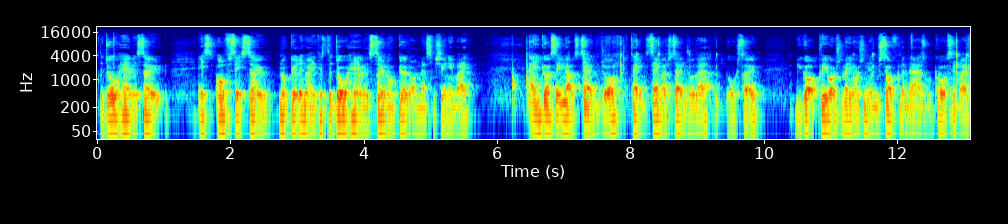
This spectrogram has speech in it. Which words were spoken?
the door here is so it's obviously so not good anyway because the door here is so not good on this machine anyway And you got same amount of turn draw, same same amount of turn draw there. Also, you got pre-wash and main wash, and then you soften them there as well, of course anyway.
